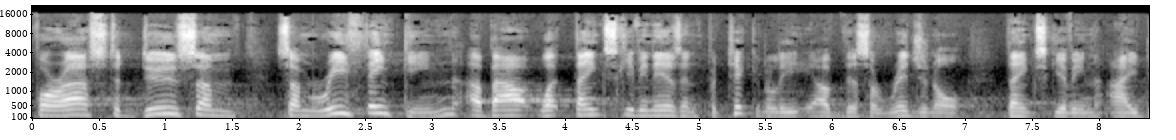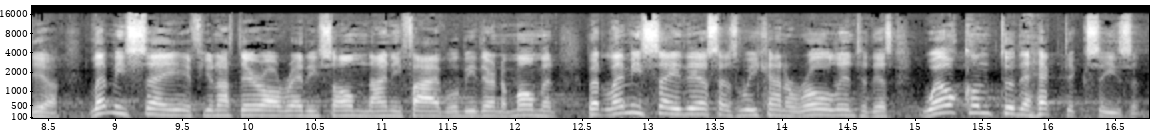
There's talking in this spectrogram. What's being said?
for us to do some, some rethinking about what Thanksgiving is, and particularly of this original Thanksgiving idea. Let me say, if you're not there already, Psalm 95, we'll be there in a moment, but let me say this as we kind of roll into this. Welcome to the hectic season.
